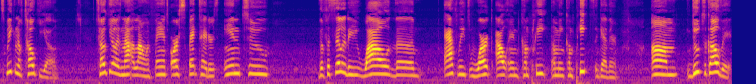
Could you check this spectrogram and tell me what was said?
Speaking of Tokyo, Tokyo is not allowing fans or spectators into the facility while the athletes work out and complete I mean compete together. Um due to COVID.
